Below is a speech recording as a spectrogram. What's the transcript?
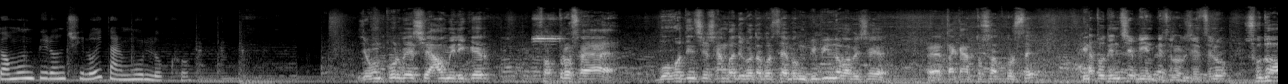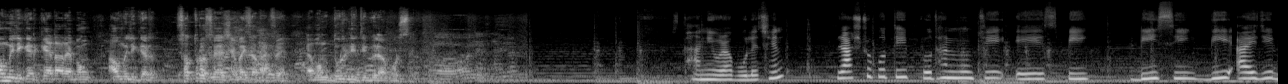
দমনপীড়ন ছিলই তার মূল লক্ষ্য। যেমন পূর্বে সে আওয়ামী লীগের ছত্র ছায়ায় বহুদিন সে সাংবাদিকতা করছে এবং বিভিন্নভাবে সে তাকে আত্মসাৎ করছে। এতদিন সে বিএনপি ছিল সে ছিল শুধু আওয়ামী লীগের ক্যাডার এবং আওয়ামী লীগের ছত্র ছায়া সে বাইসা থাকছে এবং দুর্নীতিগুলো করছে। স্থানীয়রা বলেছেন রাষ্ট্রপতি প্রধানমন্ত্রী এএসপি ডিসি ডিআইজির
